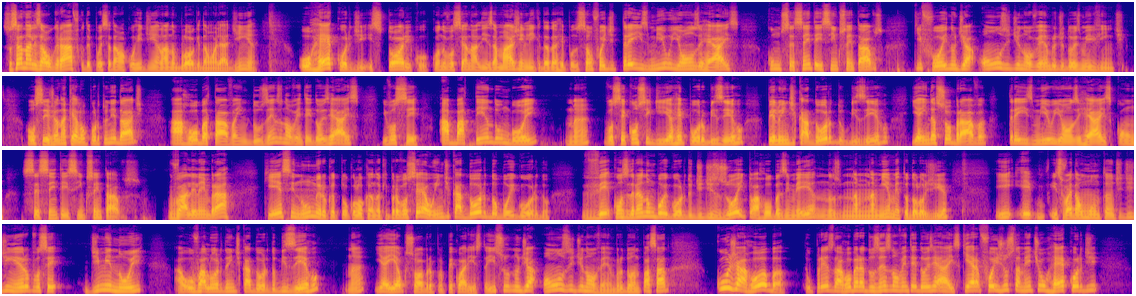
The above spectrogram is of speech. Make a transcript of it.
Se você analisar o gráfico, depois você dá uma corridinha lá no blog e dá uma olhadinha, o recorde histórico, quando você analisa a margem líquida da reposição, foi de R$ 3.011,65 centavos, que foi no dia 11 de novembro de 2020. Ou seja, naquela oportunidade, a arroba estava em 292 reais, e você, abatendo um boi, né, você conseguia repor o bezerro pelo indicador do bezerro e ainda sobrava R$ 3.011 com 65 centavos. Vale lembrar que esse número que eu estou colocando aqui para você é o indicador do boi gordo considerando um boi gordo de 18 arrobas e meia, na, na, minha metodologia, e, e, isso vai dar um montante de dinheiro que você diminui o valor do indicador do bezerro, né? E aí é o que sobra para o pecuarista. Isso no dia 11 de novembro do ano passado, cuja arroba, o preço da arroba era 292 reais, que era, foi justamente o recorde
